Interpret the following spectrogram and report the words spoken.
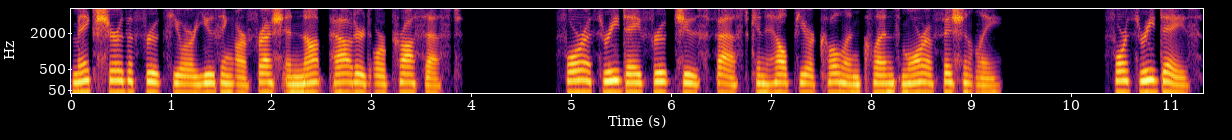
Make sure the fruits you are using are fresh and not powdered or processed. For a 3-day fruit juice fast can help your colon cleanse more efficiently. For 3 days,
